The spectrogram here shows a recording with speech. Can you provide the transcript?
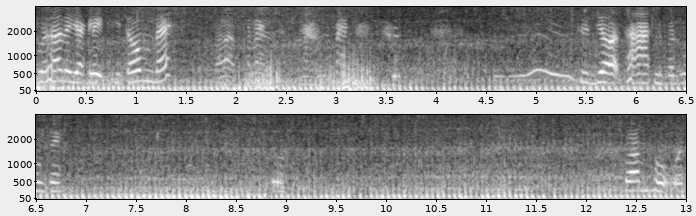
บ่ถ้าได้อยากเล่นขี่ต้มเด้ พลาดพลาดแป๊ก สุ ดยอดทางนี่ปะลุงเลยดูความโหด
